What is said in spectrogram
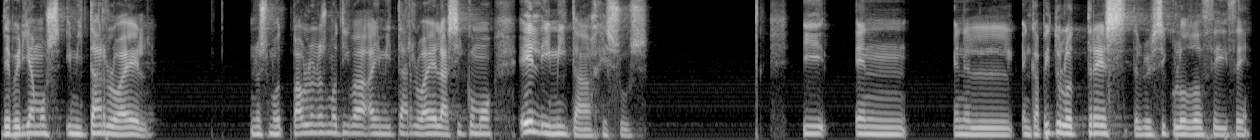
deberíamos imitarlo a él, Pablo nos motiva a imitarlo a Él, así como Él imita a Jesús. Y en, el en capítulo 3 del versículo 12 dice,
